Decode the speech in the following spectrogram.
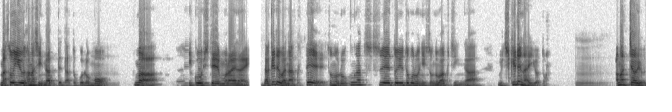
まあそういう話になってたところも、まあ、移行してもらえないだけではなくて、その6月末というところにそのワクチンが打ち切れないよと。うん。余っちゃうよ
